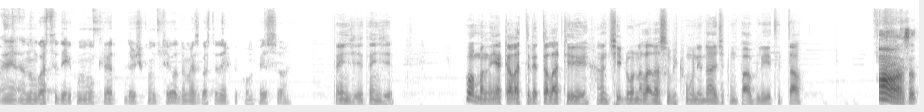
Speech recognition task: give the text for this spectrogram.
É, Eu não gosto dele como criador de conteúdo, mas gosto dele como pessoa. Entendi, entendi. Pô, mano, e aquela treta lá que antigona lá da subcomunidade com o Pablito e tal? Nossa,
